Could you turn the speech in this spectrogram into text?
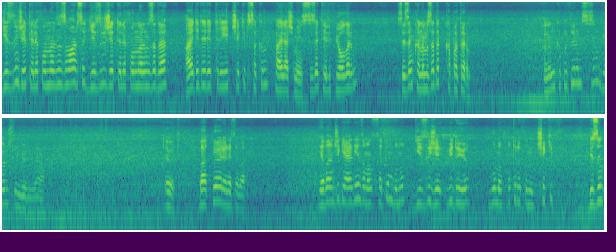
gizlice telefonlarınız varsa gizlice telefonlarınıza da IDD elektriği çekip sakın paylaşmayın. Size telif yollarım. Sizin kanımıza da kapatarım. Kanını kapatırım sizin görürsün görün ya. Evet. Bak böyle mesela. Yabancı geldiğin zaman sakın bunu gizlice videoyu bunu fotoğrafını çekip bizim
